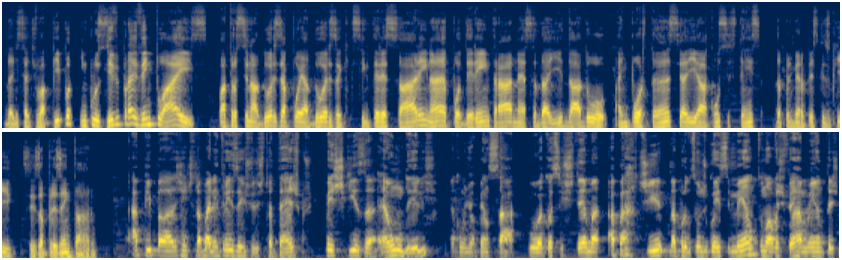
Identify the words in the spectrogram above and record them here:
da iniciativa Pipa, inclusive para eventuais patrocinadores e apoiadores aqui que se interessarem, né, poderem entrar nessa daí, dado a importância e a consistência da primeira pesquisa que vocês apresentaram. A Pipa, a gente trabalha em três eixos estratégicos. Pesquisa é um deles, como a gente vai pensar o ecossistema a partir da produção de conhecimento, novas ferramentas,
